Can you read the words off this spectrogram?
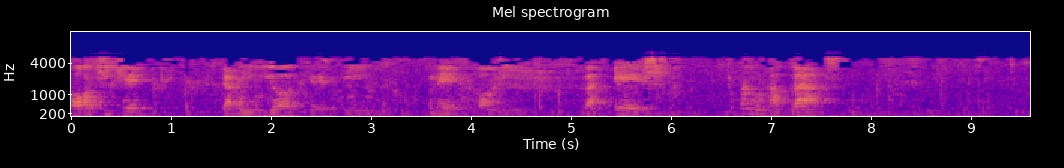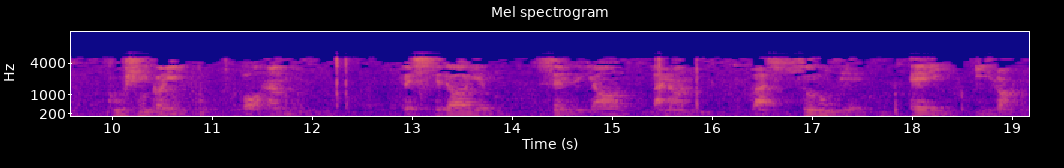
خاکی که در اون یاد گرفتیم مهربانی و عشق. و محبت. گوش می‌کنیم با هم به صدای زندگیان بنان و سرود ای ایران.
